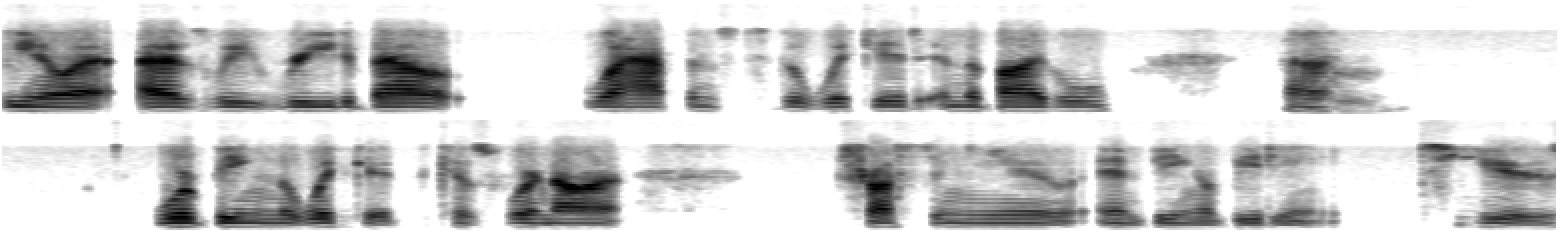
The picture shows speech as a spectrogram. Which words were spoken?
you know as we read about what happens to the wicked in the bible um, we're being the wicked because we're not trusting you and being obedient to you.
